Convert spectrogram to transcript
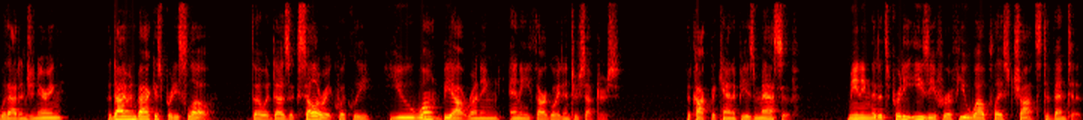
Without engineering, the Diamondback is pretty slow. Though it does accelerate quickly, you won't be outrunning any Thargoid interceptors. The cockpit canopy is massive, meaning that it's pretty easy for a few well-placed shots to vent it.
